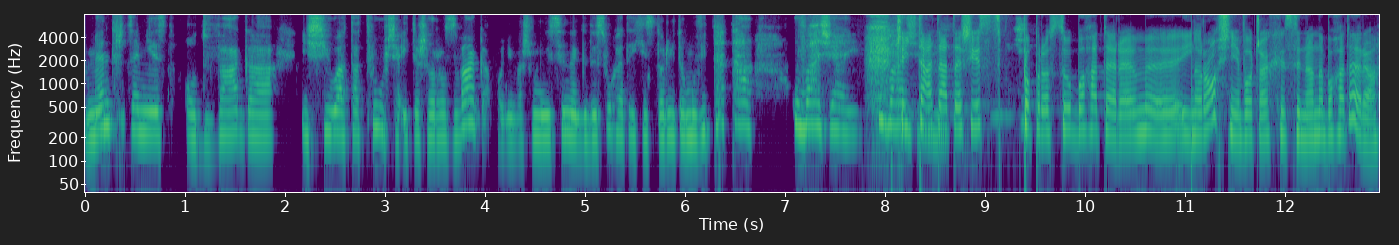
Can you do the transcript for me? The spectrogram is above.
mędrcem jest odwaga i siła tatusia i też rozwaga, ponieważ mój synek, gdy słucha tej historii, to mówi: Tata, uważaj, uważaj. Czyli tata też jest po prostu bohaterem y, i no, rośnie w oczach syna na bohatera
